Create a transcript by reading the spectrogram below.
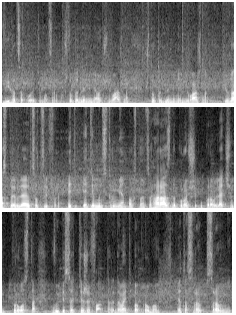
двигаться по этим оценкам. Что-то для меня очень важно, что-то для меня не важно, и у нас появляются цифры. Эти, этим инструментом становится гораздо проще управлять, чем просто выписать те же факторы. Давайте попробуем это сравнить.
